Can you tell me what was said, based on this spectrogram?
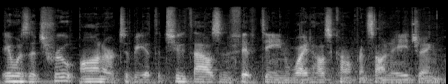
It was a true honor to be at the 2015 White House Conference on Aging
